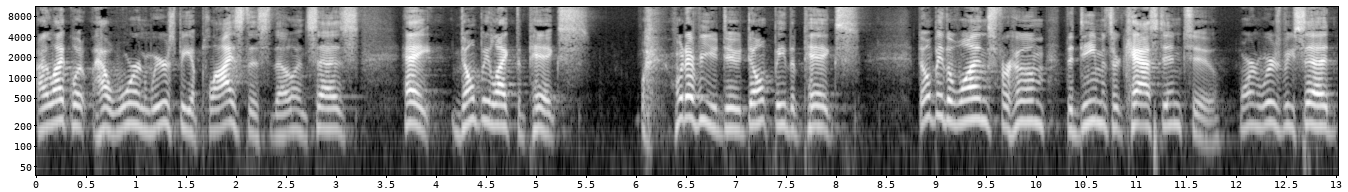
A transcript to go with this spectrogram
I like what, how Warren Wiersbe applies this, though, and says, hey, don't be like the pigs. Whatever you do, don't be the pigs. Don't be the ones for whom the demons are cast into. Warren Wiersbe said,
